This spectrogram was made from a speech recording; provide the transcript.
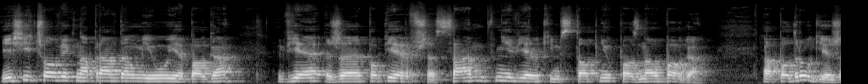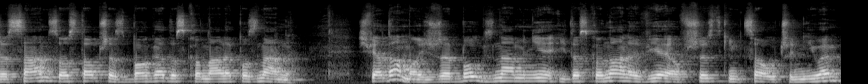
Jeśli człowiek naprawdę miłuje Boga, wie, że po pierwsze sam w niewielkim stopniu poznał Boga, a po drugie, że sam został przez Boga doskonale poznany. Świadomość, że Bóg zna mnie i doskonale wie o wszystkim, co uczyniłem,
